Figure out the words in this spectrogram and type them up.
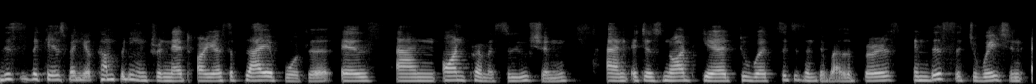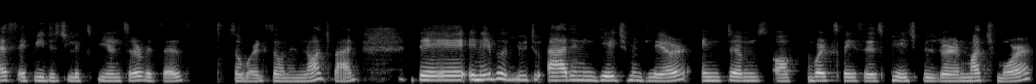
this is the case when your company intranet or your supplier portal is an on-premise solution and it is not geared towards citizen developers. In this situation, SAP Digital Experience Services, so Workzone and Launchpad, they enable you to add an engagement layer in terms of workspaces, page builder, and much more,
